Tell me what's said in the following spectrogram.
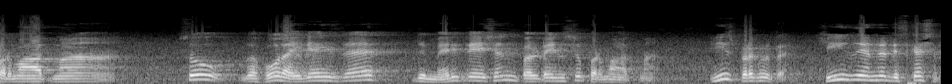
परमात्मा So the whole idea is that the meditation pertains to Paramatma. He is Prakrita. He is under discussion.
